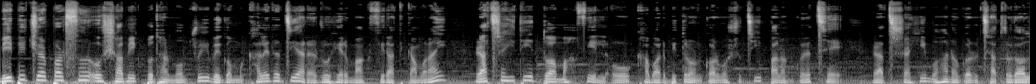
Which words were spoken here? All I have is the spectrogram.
বিএনপি চেয়ারপারসন ও সাবেক প্রধানমন্ত্রী বেগম খালেদা জিয়ার রুহের মাগফিরাত কামনায় রাজশাহীতে দোয়া মাহফিল ও খাবার বিতরণ কর্মসূচি পালন করেছে রাজশাহী মহানগর ছাত্রদল।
